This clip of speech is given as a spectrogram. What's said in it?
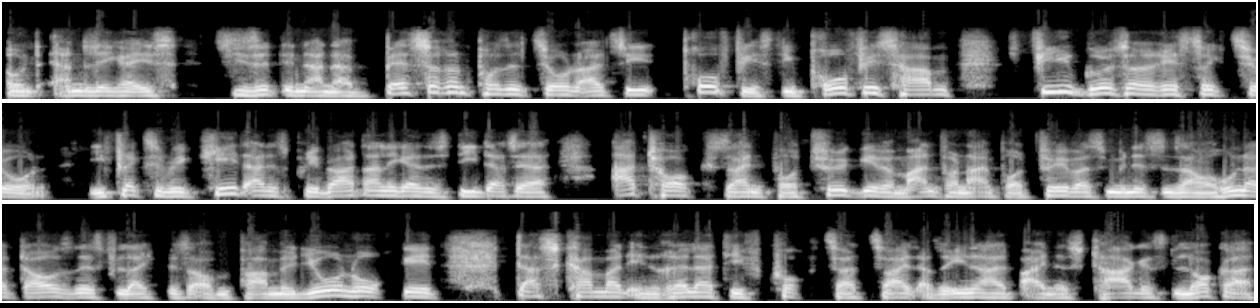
und Anleger ist, sie sind in einer besseren Position als die Profis. Die Profis haben viel größere Restriktionen. Die Flexibilität eines Privatanlegers ist die, dass er ad hoc sein Portfolio, gebe man von einem Portfolio, was mindestens sagen wir 100.000 ist, vielleicht bis auf ein paar Millionen hochgeht. Das kann man in relativ kurzer Zeit, also innerhalb eines Tages locker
